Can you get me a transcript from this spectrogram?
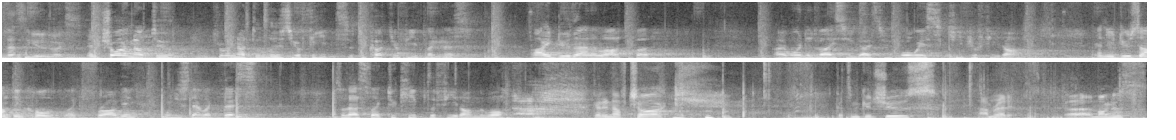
That's a good advice. And try not to try not to lose your feet, so to cut your feet like this. I do that a lot, but I would advise you guys to always keep your feet on. and you do something called like frogging when you stand like this. So that's like to keep the feet on the wall. Ah, got enough chalk. Got some good shoes. I'm ready. Uh, Magnus,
